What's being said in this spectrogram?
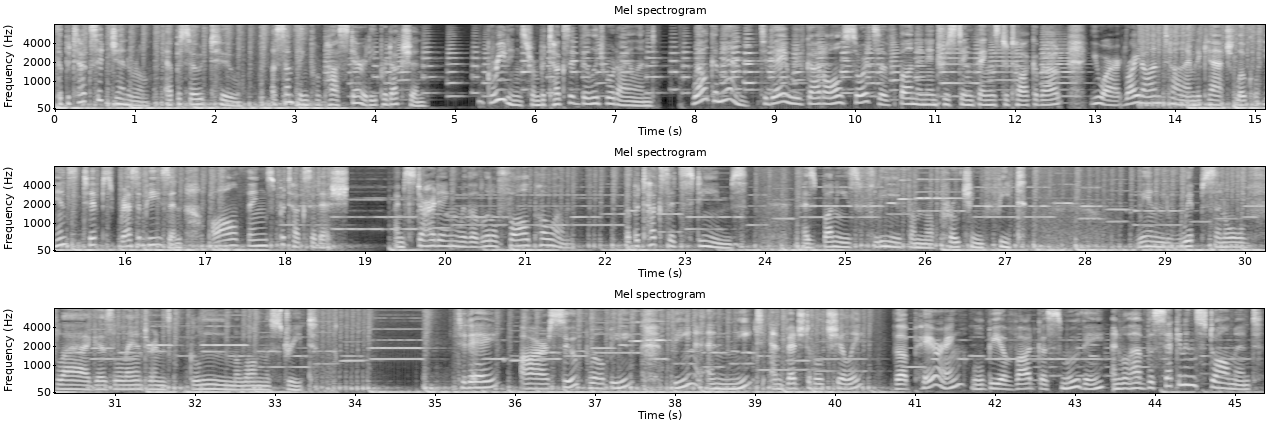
The Pawtuxet General, Episode 2, a Something for Posterity production. Greetings from Pawtuxet Village, Rhode Island. Welcome in. Today we've got all sorts of fun and interesting things to talk about. You are right on time to catch local hints, tips, recipes, and all things Pawtuxetish. I'm starting with a little fall poem. The Pawtuxet steams as bunnies flee from approaching feet. Wind whips an old flag as lanterns gleam along the street. Today, our soup will be bean and meat and vegetable chili. The pairing will be a vodka smoothie, and we'll have the second installment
